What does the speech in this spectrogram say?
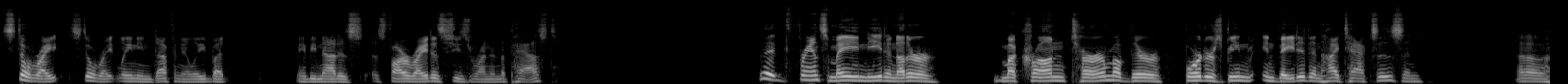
Still right, still right leaning, definitely, but maybe not as, as far right as she's run in the past. France may need another Macron term of their borders being invaded and high taxes and uh,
